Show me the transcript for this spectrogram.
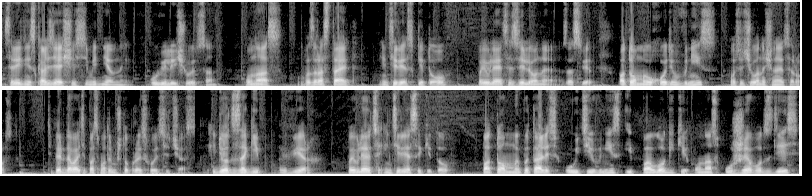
средние скользящие 7-дневные увеличиваются. У нас возрастает интерес китов, появляется зеленая засвет. Потом мы уходим вниз, после чего начинается рост. Теперь давайте посмотрим, что происходит сейчас. Идет загиб вверх, появляются интересы китов. Потом мы пытались уйти вниз, и по логике у нас уже вот здесь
